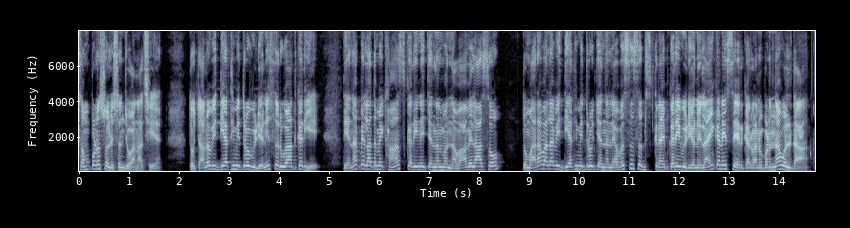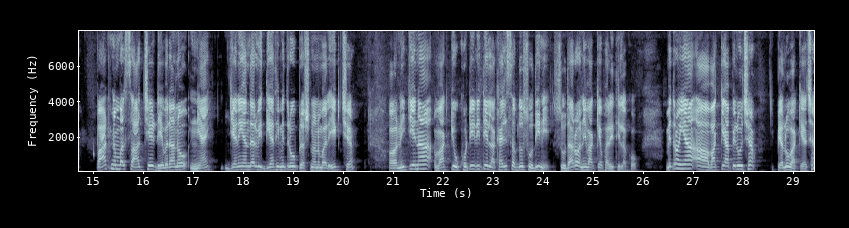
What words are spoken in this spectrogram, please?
સંપૂર્ણ સોલ્યુશન જોવાના છીએ. તો ચાલો વિદ્યાર્થી મિત્રો વિડીયોની શરૂઆત કરીએ. તેના પહેલાં તમે ખાસ કરીને ચેનલમાં નવા આવેલા હશો. તો મારા વાલા વિદ્યાર્થી મિત્રો ચેનલને અવશ્ય સબસ્ક્રાઇબ કરી વિડીયોને લાઇક અને શેર કરવાનું પણ ન ભૂલતા. પાઠ નંબર સાત છે ઢેબરાનો ન્યાય. જેની અંદર વિદ્યાર્થી મિત્રો પ્રશ્ન નંબર એક છે નીચેના વાક્યો ખોટી રીતે લખાયેલ શબ્દો શોધીને સુધારો અને વાક્ય ફરીથી લખો. મિત્રો અહીંયા વાક્ય આપેલું છે, પહેલું વાક્ય છે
